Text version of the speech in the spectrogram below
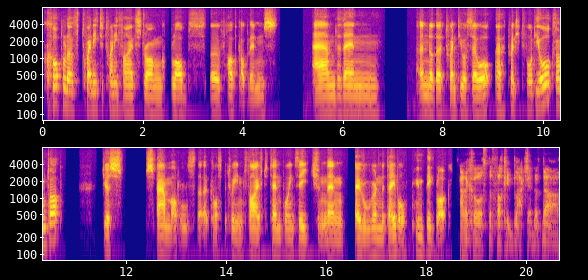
couple of 20 to 25 strong blobs of hobgoblins, and then another 20 or so, uh, 20 to 40 orcs on top. Just spam models that cost between 5 to 10 points each, and then overrun the table in big blocks. And of course, the fucking Black Gem of Gnar.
